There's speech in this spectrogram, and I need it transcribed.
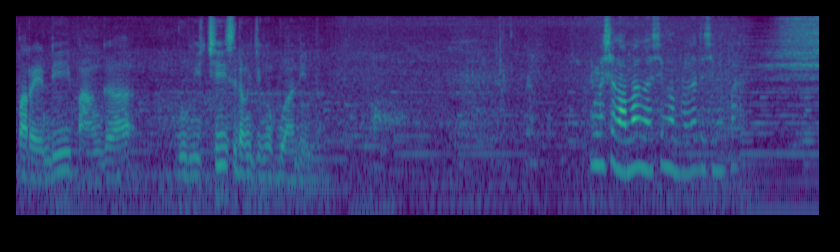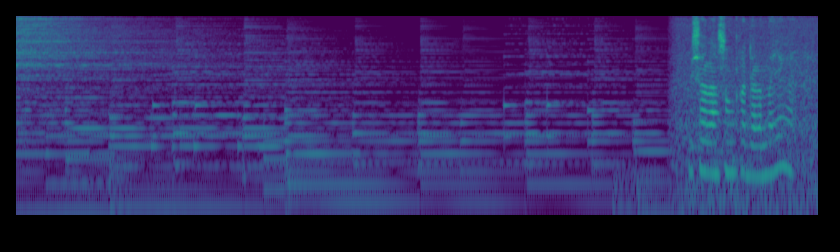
Pak Randy, Pak Angga, Bu Mici sedang jenguk Bu Anin. Pak. Ini masih lama nggak sih ngobrolnya di sini, Pak? Bisa langsung ke dalam aja nggak?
